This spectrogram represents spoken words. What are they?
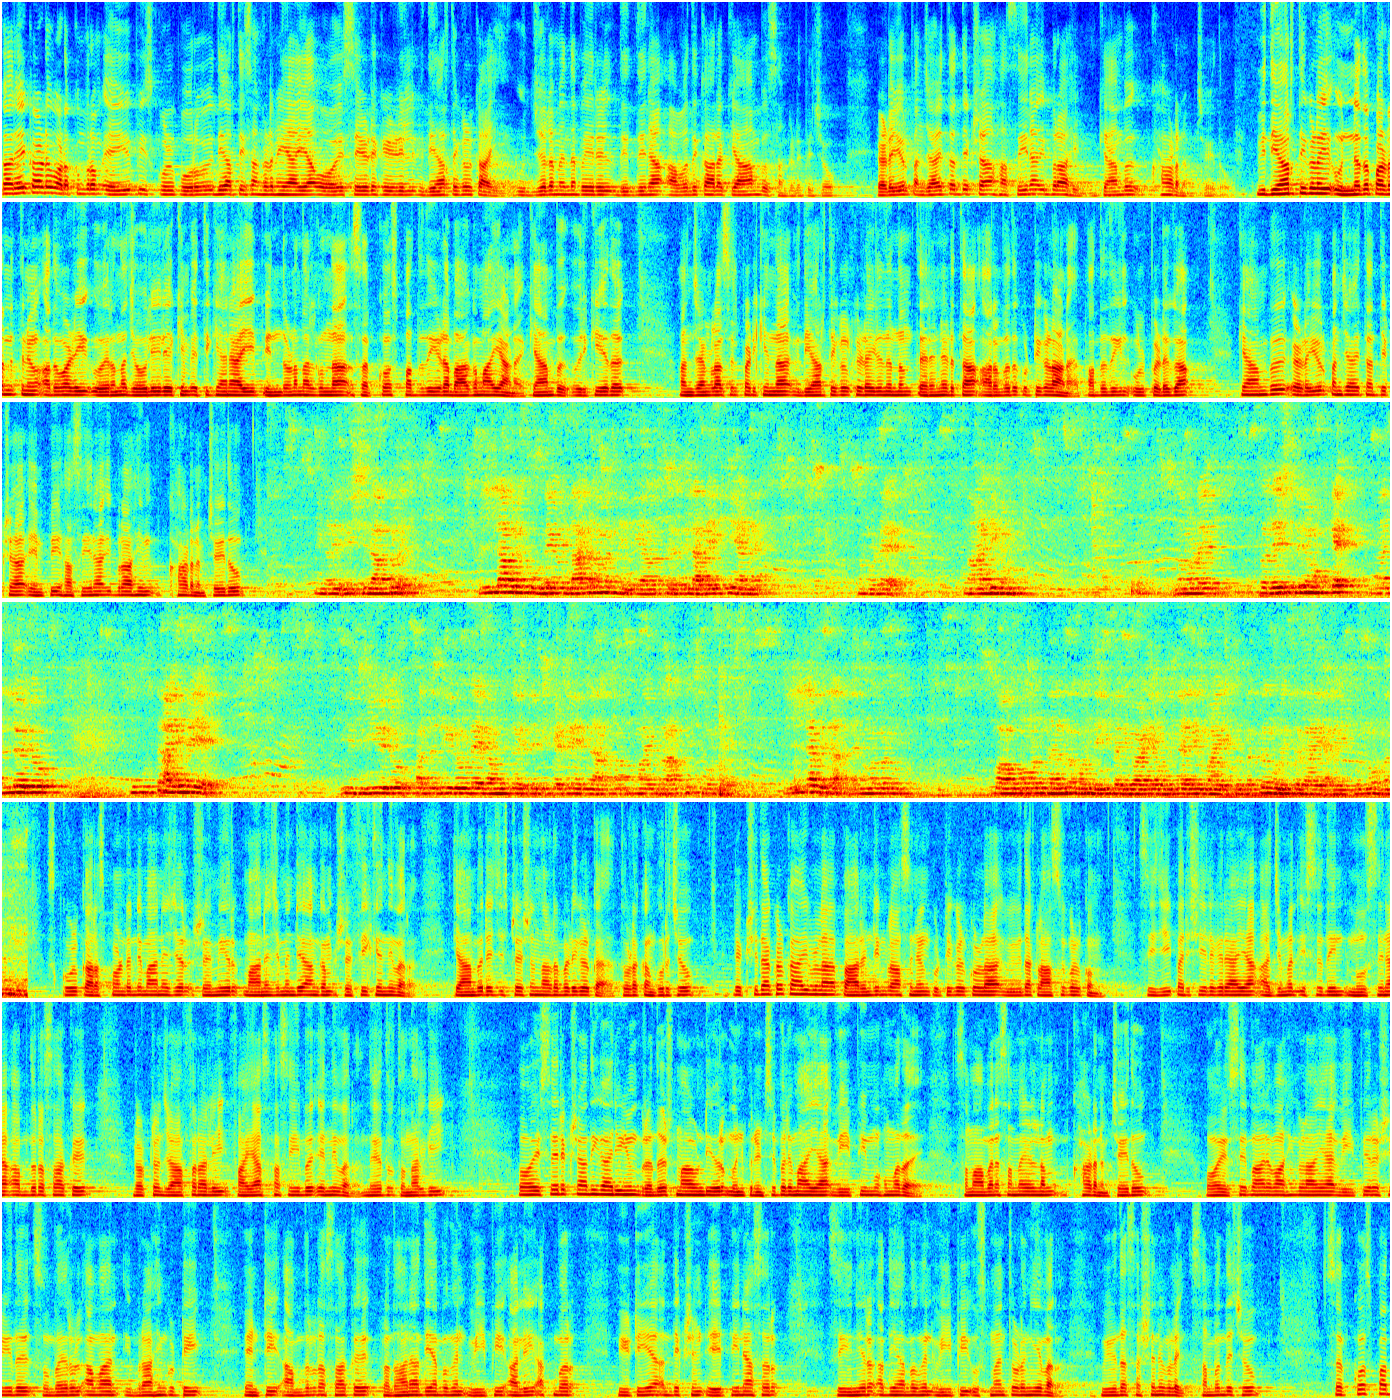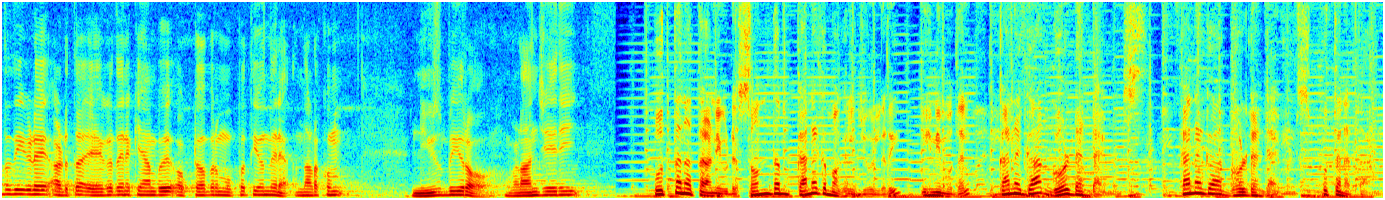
Karekkad Vadakkumpuram A U P school പൂർവ വിദ്യാർത്ഥി സംഘടനയായ ഒ എസ് എയുടെ കീഴിൽ വിദ്യാർത്ഥികൾക്കായി ഉജ്ജ്വലം എന്ന പേരിൽ ദിദിന അവധിക്കാല ക്യാമ്പ് സംഘടിപ്പിച്ചു. എടയൂർ പഞ്ചായത്ത് അധ്യക്ഷ ഹസീന ഇബ്രാഹിം ക്യാമ്പ് ഉദ്ഘാടനം ചെയ്തു. വിദ്യാർത്ഥികളെ ഉന്നത പഠനത്തിനു അതുവഴി ഉയർന്ന ജോലിയിലേക്കും എത്തിക്കാനായി പിന്തുണ നൽകുന്ന സബ്കോസ് പദ്ധതിയുടെ ഭാഗമായാണ് ക്യാമ്പ് ഒരുക്കിയത്. അഞ്ചാം ക്ലാസ്സിൽ പഠിക്കുന്ന വിദ്യാർത്ഥികൾക്കിടയിൽ നിന്നും തെരഞ്ഞെടുത്ത അറുപത് കുട്ടികളാണ് പദ്ധതിയിൽ ഉൾപ്പെടുക. ക്യാമ്പ് എടയൂർ പഞ്ചായത്ത് അധ്യക്ഷ എം പി ഹസീന ഇബ്രാഹിം ഉദ്ഘാടനം ചെയ്തു. രക്ഷിതാക്കൾ എല്ലാവരും കൂടെ ഉണ്ടാകണമെന്ന് ഈ അവസരത്തിൽ അറിയിക്കുകയാണ്. നമ്മുടെ നാടിനും നമ്മുടെ പ്രദേശത്തിനുമൊക്കെ നല്ലൊരു കൂട്ടായ്മയെ ഈ ഒരു പദ്ധതിയിലൂടെ നമുക്ക് ലഭിക്കട്ടെ എന്ന് ആത്മാർത്ഥമായി പ്രാർത്ഥിച്ചുകൊണ്ട് എല്ലാവിധ നന്മകളും ഭാവങ്ങളും നേർന്നുകൊണ്ട് ഈ പരിപാടി ഔപചാരികമായി തുടക്കം കുറിച്ചതായി അറിയിക്കുന്നു. നന്ദി. School correspondent manager Shameer management അംഗം ഷെഫീഖ് എന്നിവർ ക്യാമ്പ് രജിസ്ട്രേഷൻ നടപടികൾക്ക് തുടക്കം കുറിച്ചു. രക്ഷിതാക്കൾക്കായുള്ള പാരന്റിംഗ് ക്ലാസ്സിനും കുട്ടികൾക്കുള്ള വിവിധ ക്ലാസുകൾക്കും സി ജി പരിശീലകരായ അജ്മൽ ഇസുദ്ദീൻ മുസിന അബ്ദുറസാഖ് ഡോക്ടർ ജാഫർ അലി ഫയാസ് ഹസീബ് എന്നിവർ നേതൃത്വം നൽകി. ഒ എസ് എ രക്ഷാധികാരിയും ബ്രദേഴ്സ് മാവണ്ടിയൂർ മുൻ പ്രിൻസിപ്പലുമായ വി പി മുഹമ്മദ് സമാപന സമ്മേളനം ഉദ്ഘാടനം ചെയ്തു. ഒ എസ് എ ഭാരവാഹികളായ V P Rasheed Zubairul Awan Ibrahimkutty N T Abdul Razak പ്രധാനാധ്യാപകൻ V P Ali Akbar P T A അധ്യക്ഷൻ എ പി നാസർ സീനിയർ അധ്യാപകൻ വി പി ഉസ്മാൻ തുടങ്ങിയവർ വിവിധ സെഷനുകളിൽ സംബന്ധിച്ചു. സെബ്കോസ് പദ്ധതിയുടെ അടുത്ത ഏകദിന ക്യാമ്പ് ഒക്ടോബർ മുപ്പത്തിയൊന്നിന് നടക്കും. News bureau Valanchery. പുത്തനത്താണിയുടെ സ്വന്തം കനകമകൽ ജ്വല്ലറി ഇനി മുതൽ Kanaka golden diamonds. Kanaka golden diamonds Puthanathani.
